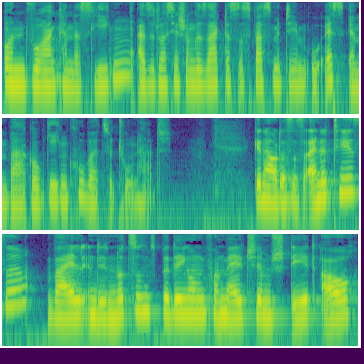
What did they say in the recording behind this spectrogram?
Und woran kann das liegen? Also du hast ja schon gesagt, dass es was mit dem US-Embargo gegen Kuba zu tun hat. Genau, das ist eine These, weil in den Nutzungsbedingungen von Mailchimp steht auch,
